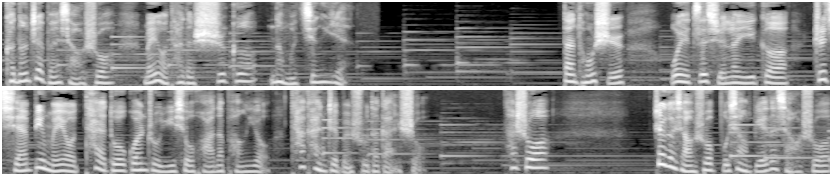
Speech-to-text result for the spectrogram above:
可能这本小说没有他的诗歌那么惊艳。但同时，我也咨询了一个之前并没有太多关注余秀华的朋友，他看这本书的感受。他说，这个小说不像别的小说，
